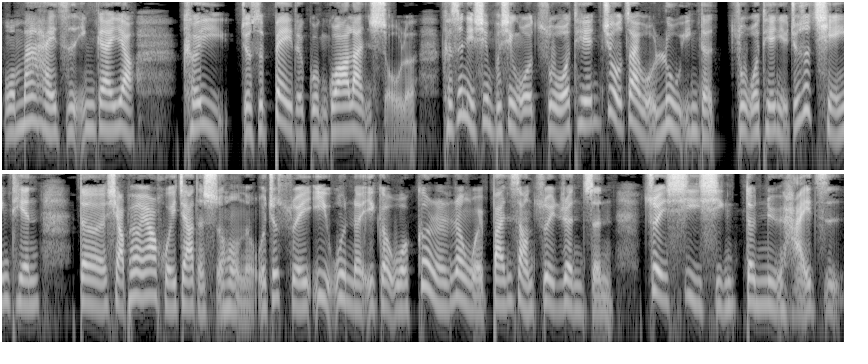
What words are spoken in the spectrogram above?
我们孩子应该要可以就是背的滚瓜烂熟了。可是你信不信？我昨天就在我录音的昨天，也就是前一天的小朋友要回家的时候呢，我就随意问了一个我个人认为班上最认真、最细心的女孩子。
